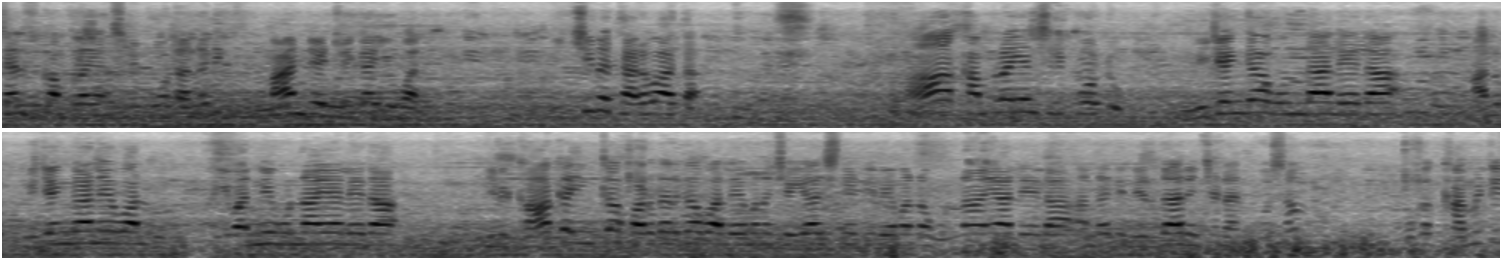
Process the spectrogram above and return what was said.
సెల్ఫ్ కంప్లయన్స్ రిపోర్ట్ అనేది మ్యాండేటరీగా ఇవ్వాలి. ఇచ్చిన తర్వాత ఆ కంప్లయన్స్ రిపోర్టు నిజంగా ఉందా లేదా అను నిజంగానే వాళ్ళు ఇవన్నీ ఉన్నాయా లేదా ఇవి కాక ఇంకా ఫర్దర్గా వాళ్ళు ఏమైనా చేయాల్సినవి ఏమైనా ఉన్నాయా లేదా అన్నది నిర్ధారించడానికి కోసం ఒక కమిటీ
